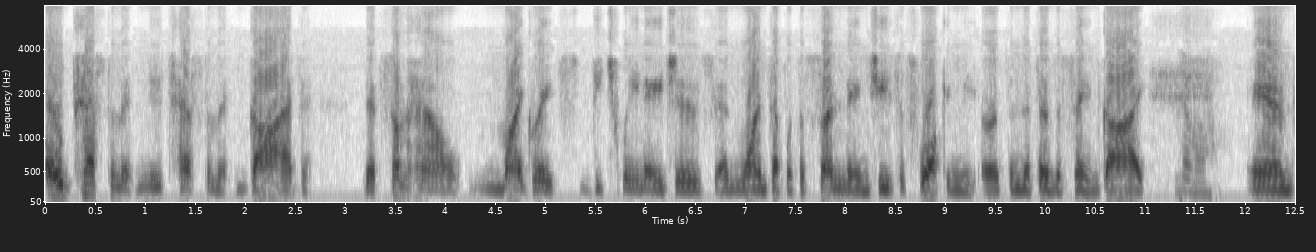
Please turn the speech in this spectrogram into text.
Old Testament, New Testament God that somehow migrates between ages and winds up with a son named Jesus walking the earth, and that they're the same guy No. and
